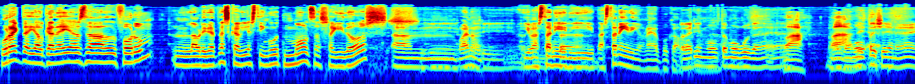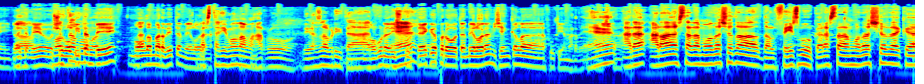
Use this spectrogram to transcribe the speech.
Correcte, i el que deies del fòrum, la veritat és que havies tingut molts de seguidors, um, Sí, bueno, i vas tenir-hi molta- vas tenir una època. Va haver-hi molta moguda, eh? Va, va, molta bé. gent, eh? I clar, No, també, això vol dir moguda. també molt Va. de merder, també, alhora. Vas tenir molt de marro, digues la veritat. En alguna discoteca, però també alhora amb gent que la fotia merder. Eh? Ara, ara està de moda això de, del Facebook, ara està de moda això de que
